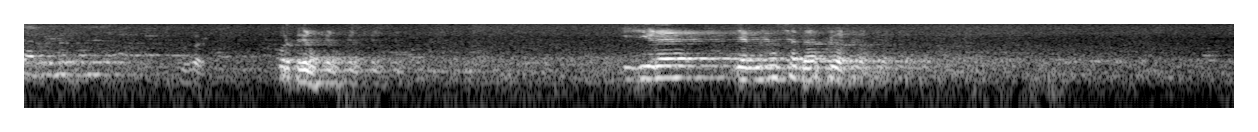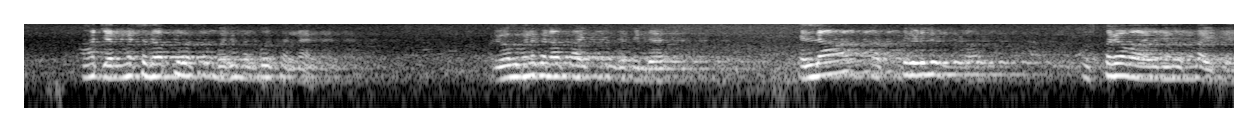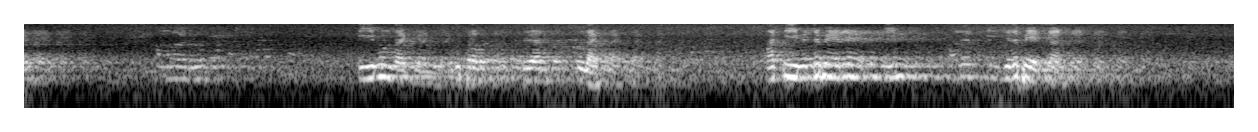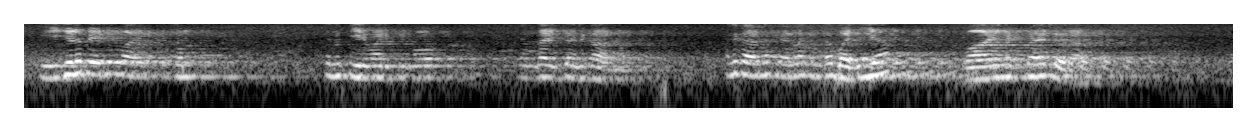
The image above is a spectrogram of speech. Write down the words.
ജന്മ ജന്മശതാബ്ദി വർഷം. ആ ജന്മശതാബ്ദി വർഷം വരും മുമ്പ് തന്നെ പുരോഗമന കലാ സാഹിത്യ സംഘത്തിന്റെ എല്ലാ തട്ടുകളിലുമുള്ള പുസ്തക വായനകൾക്കായിട്ട് നമ്മളൊരു ടീമുണ്ടാക്കിയിരുന്നു ഒരു പ്രവർത്തന സംവിധാനം ഉണ്ടാക്കി. ആ ടീമിന്റെ പേര് ടീം അത് പി ജിയുടെ പേരിലാണ്. പി ജിയുടെ പേരിൽ വായനക്കൂട്ടം എന്ന് തീരുമാനിക്കുമ്പോൾ എന്തായിരിക്കും അതിന്റെ കാരണം? അതിന് കാരണം കേരളം കണ്ട വലിയ വായനക്കാരിൽ ഒരാൾ.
